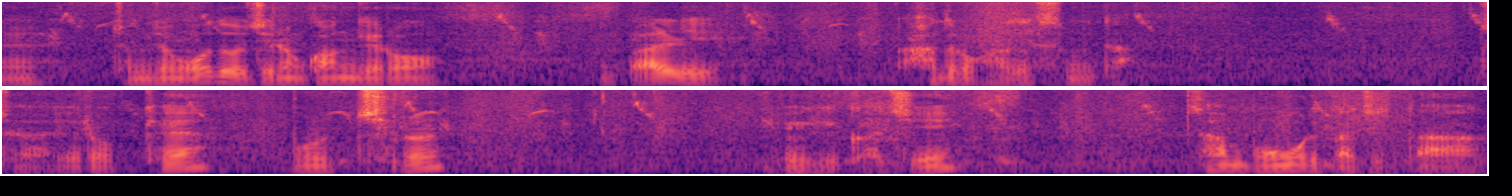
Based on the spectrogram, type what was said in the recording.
예, 점점 어두워지는 관계로 빨리 하도록 하겠습니다. 자, 이렇게 물칠을 여기까지 삼봉우리까지 딱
